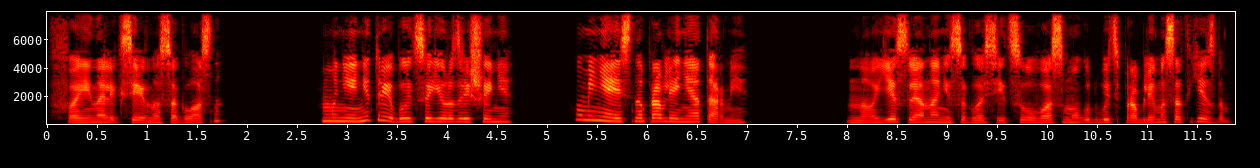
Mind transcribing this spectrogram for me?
«Фаина Алексеевна согласна?» «Мне не требуется ее разрешение. У меня есть направление от армии». «Но если она не согласится, у вас могут быть проблемы с отъездом.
